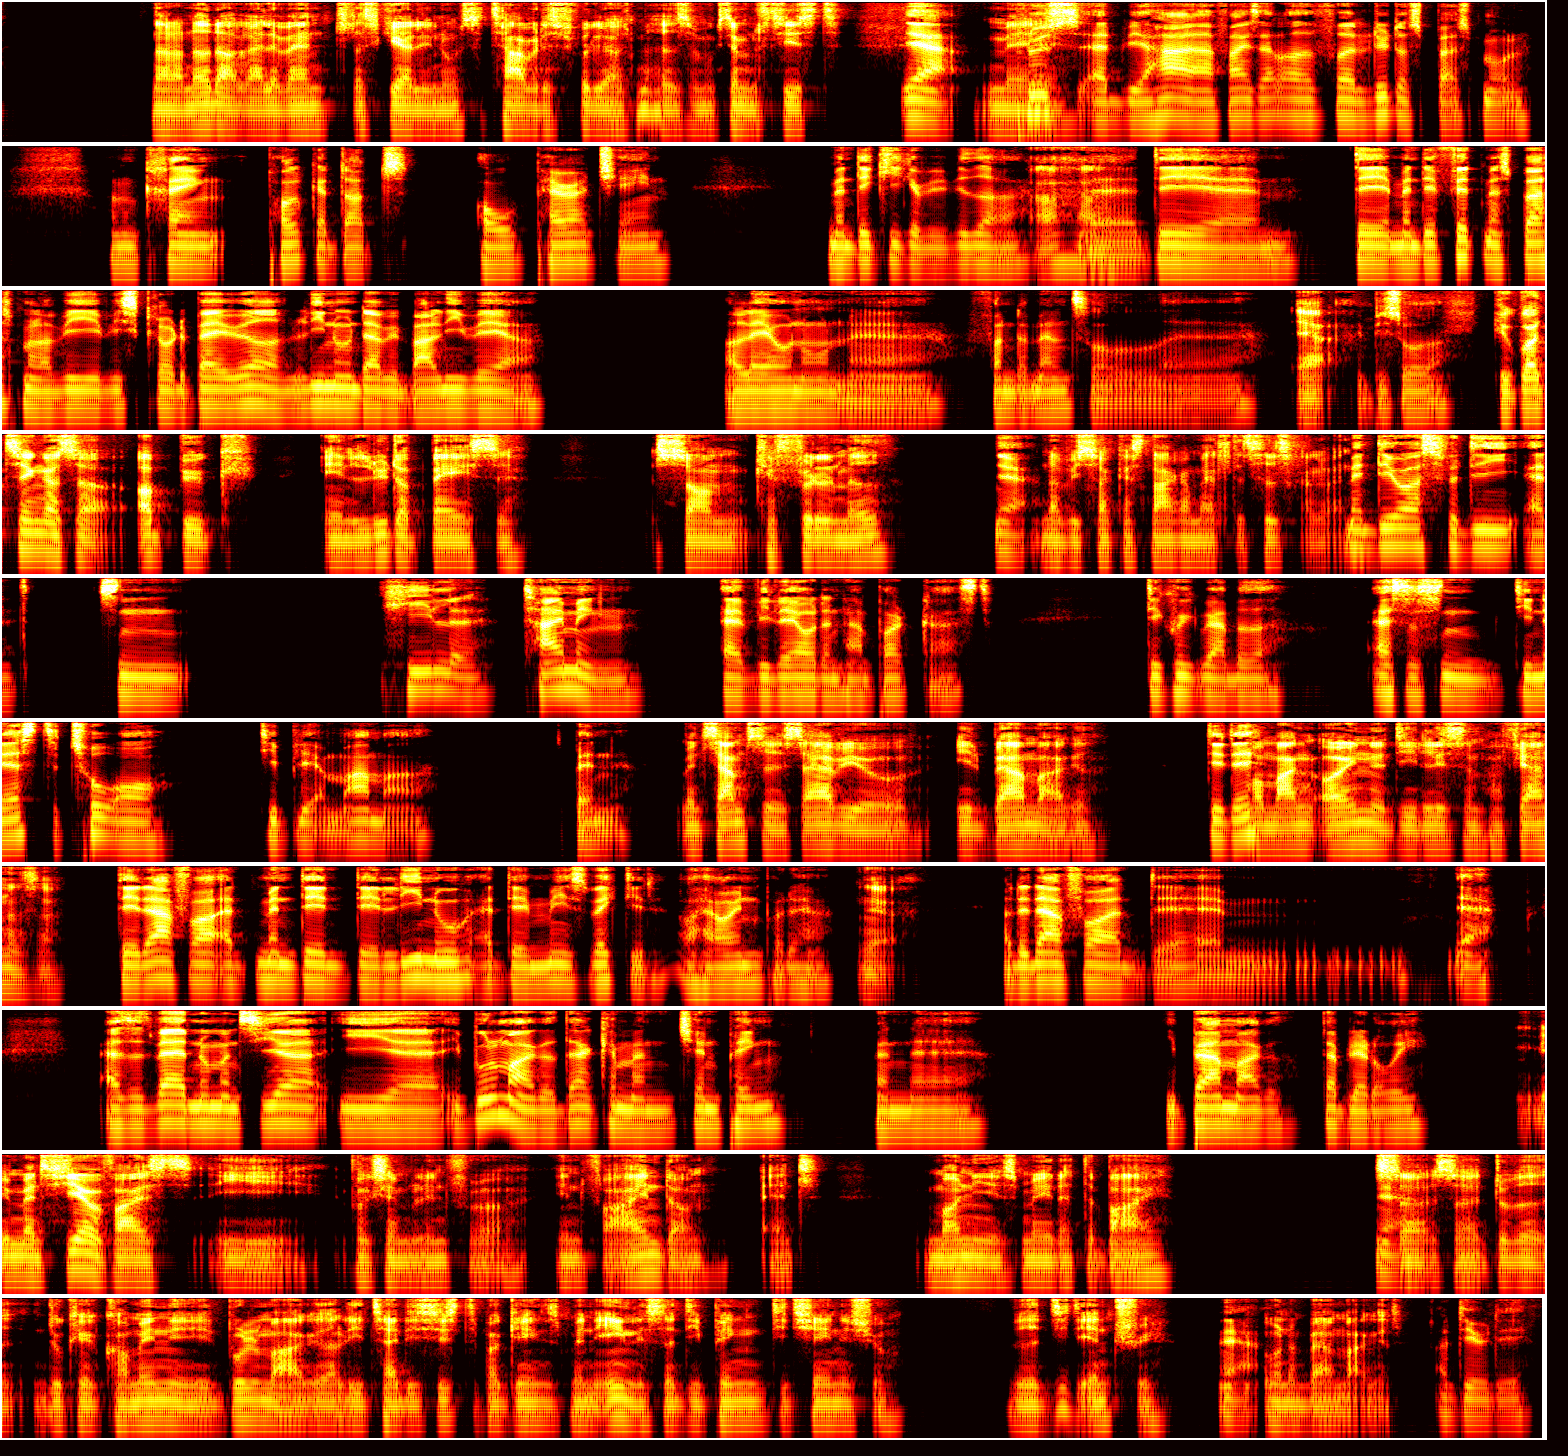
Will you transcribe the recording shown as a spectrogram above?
når der er noget, der er relevant, der sker lige nu, så tager vi det selvfølgelig også med, som eksempel sidst. ja, Med, plus at vi har faktisk allerede fået et lytterspørgsmål omkring Polkadot og Parachain. Men det kigger vi videre. Aha. Øh, det, øh, det, men det er fedt med spørgsmål, og vi, vi skriver det bag øret. Lige nu der er vi bare lige ved at, at lave nogle øh, fundamental øh, ja. episoder. Vi kunne godt tænke os at opbygge en lytterbase, som kan følge med, Ja. når vi så kan snakke om alt det tidsrelevante. Men det er jo også fordi, at sådan hele timingen, at vi laver den her podcast, det kunne ikke være bedre. Altså sådan, de næste to år, de bliver meget, meget spændende. Men samtidig så er vi jo i et bærmarked, Det er det. hvor mange øjne de ligesom har fjernet sig. Det er derfor, at, men det, det er lige nu, at det er mest vigtigt at have øjnene på det her. Ja. Og det er derfor, at, øh, ja, altså hvad er det nu, man siger, i, øh, i bullmarkedet, der kan man tjene penge, men øh, i bærmarkedet, der bliver du rig. Man siger jo faktisk, i, for eksempel inden for, inden for ejendom, at money is made at the buy. Ja. Så, så du ved, du kan komme ind i et bullmarked og lige tage de sidste par gains, men egentlig så de penge, de tjenes jo ved dit entry Ja. under bærmarkedet. Og det er jo det.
